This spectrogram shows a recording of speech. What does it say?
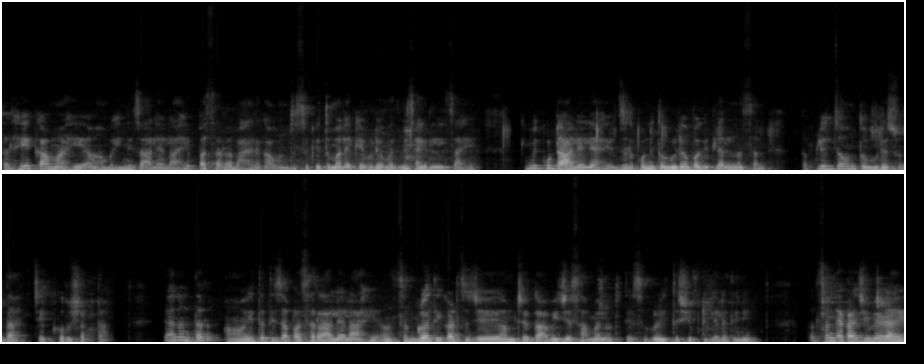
तर हे काम आहे बहिणीचं आलेलं आहे पसारा बाहेर गावून जसं की तुम्हाला एका व्हिडिओमध्ये मी सांगितलेलंच आहे की मी कुठं आलेले आहे. जर कोणी तो व्हिडिओ बघितलेला नसेल तर प्लीज जाऊन तो व्हिडिओसुद्धा चेक करू शकता. त्यानंतर इथं तिचा पसारा आलेला आहे. सगळं तिकडचं जे आमच्या गावी जे सामान होतं ते सगळं इथं शिफ्ट केलं तिने. तर संध्याकाळची वेळ आहे.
